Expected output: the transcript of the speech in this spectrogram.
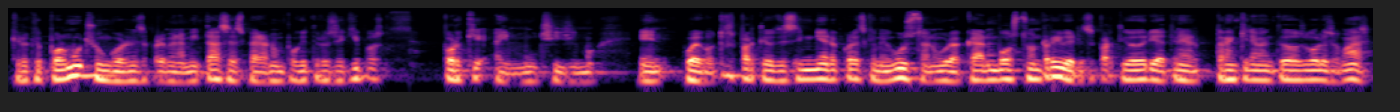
Creo que por mucho un gol en esa primera mitad se esperan un poquito los equipos porque hay muchísimo en juego. Otros partidos de este miércoles que me gustan, Huracán, Boston River, ese partido debería tener tranquilamente dos goles o más.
